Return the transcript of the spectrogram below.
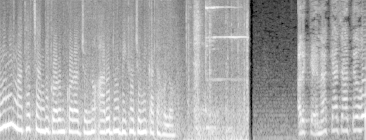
এনিমির মাথার চান্দি গরম করার জন্য আরও দুই বিঘা জমি কাটা হলো। আরে কেনা ক্যা চাতে হো?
